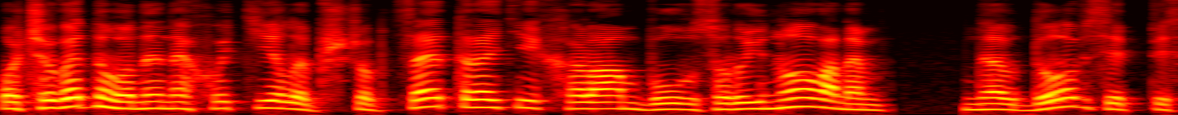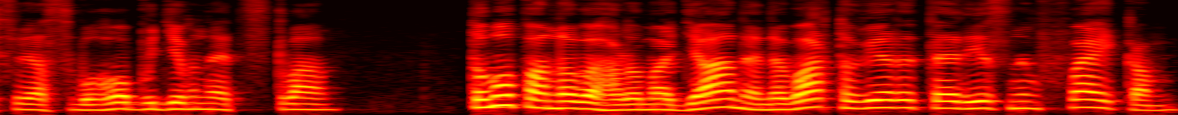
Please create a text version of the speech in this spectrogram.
Очевидно, вони не хотіли б, щоб цей третій храм був зруйнованим невдовзі після свого будівництва. Тому, панове громадяни, не варто вірити різним фейкам,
